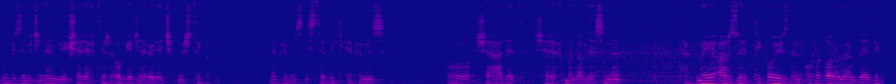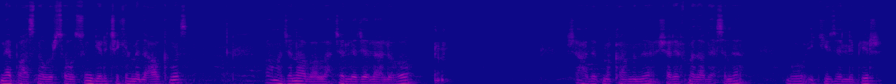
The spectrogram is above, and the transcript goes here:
Bu bizim için en büyük şereftir. O gece öyle çıkmıştık. Hepimiz istedik. Hepimiz o şehadet şeref madalyasını takmayı arzu ettik. O yüzden or- oralardaydık. Ne pahasına olursa olsun geri çekilmedi halkımız. Ama Cenab-ı Allah Celle Celaluhu şehadet makamını, şeref madalyasını bu 251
